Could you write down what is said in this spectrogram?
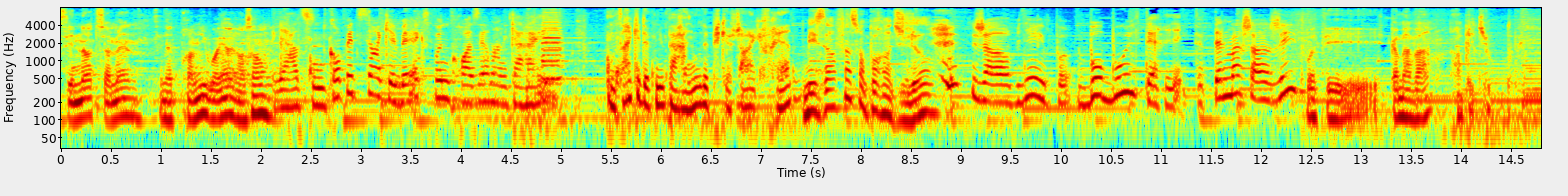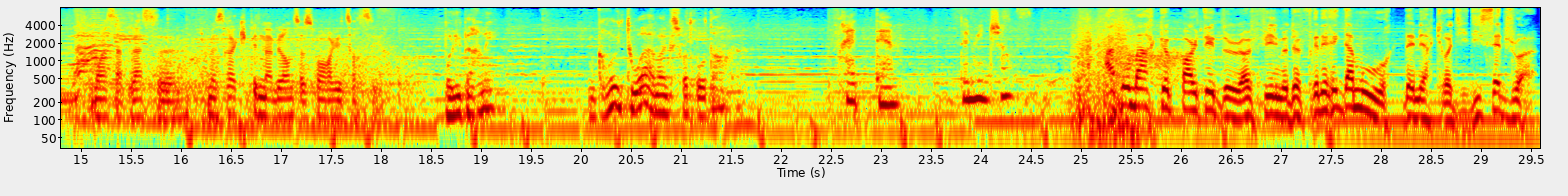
C'est notre semaine. C'est notre premier voyage ensemble. Regarde, c'est une compétition à Québec, c'est pas une croisière dans les Caraïbes. On dirait qu'il est devenu parano depuis que je sors avec Fred. Mes enfants sont pas rendus là. J'en reviens pas. Beau boule terrien. T'as tellement changé. Toi, t'es comme avant, en plus cute. Moi, à sa place, euh, je me serais occupé de ma blonde ce soir au lieu de sortir. Va lui parler. Grouille-toi avant qu'il soit trop tard. Fred t'aime. Donne-lui une chance. À vos marques, Party 2, un film de Frédéric Damour, dès mercredi 17 juin.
